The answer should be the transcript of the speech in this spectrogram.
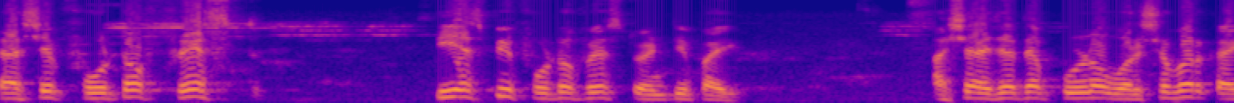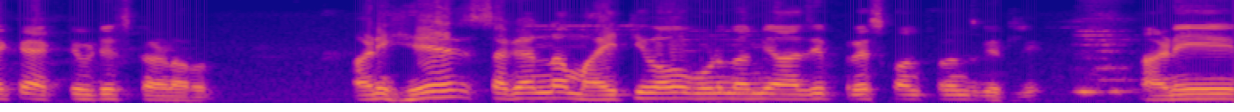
असे photo fest P S P photo fest twenty five अशा ह्याच्या त्या पूर्ण वर्षभर काय काय ॲक्टिव्हिटीज करणार आहोत. आणि हे सगळ्यांना माहिती व्हावं म्हणून आम्ही आज एक प्रेस कॉन्फरन्स घेतली. आणि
